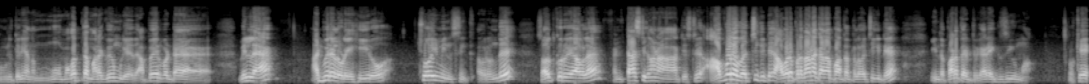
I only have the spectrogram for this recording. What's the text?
உங்களுக்கு தெரியும் அந்த மு முகத்தை மறக்கவே முடியாது. அப்பேற்பட்ட வில்லன் அட்மிரலுடைய ஹீரோ சோய் மின் சிங் அவர் வந்து சவுத் கொரியாவில் ஃபென்டாஸ்டிக்கான ஆர்டிஸ்ட்டு அவரை வச்சுக்கிட்டு அவரை பிரதான கதாபாத்திரத்தில் வச்சுக்கிட்டு இந்த படத்தை எடுத்திருக்காரு எக்ஸியூமா ஓகே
